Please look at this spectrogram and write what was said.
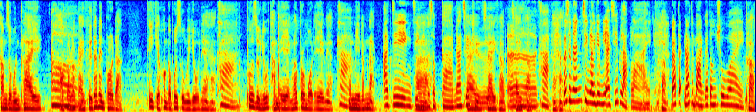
ทำสมุนไพรอ๋อออกกำลังกายคือถ้าเป็น Product ที่เกี่ยวข้องกับผู้สูงอายุเนี่ยฮะค่ะ ผู้สูงอายุทำเองแล้วโปรโมทเองเนี่ยค่ะ มันมีน้ำหนัก อะจริงจริงอ่ามีมีประสบการณ์น่าเชื่อถือใช่ใช่ครับใช่ครับอ่าค่ะ นะฮะ เพราะฉะนั้นจริงเรายังมีอาชีพหลากหลาย ครับ รัฐรัฐบาลก็ต้องช่วย ครับ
